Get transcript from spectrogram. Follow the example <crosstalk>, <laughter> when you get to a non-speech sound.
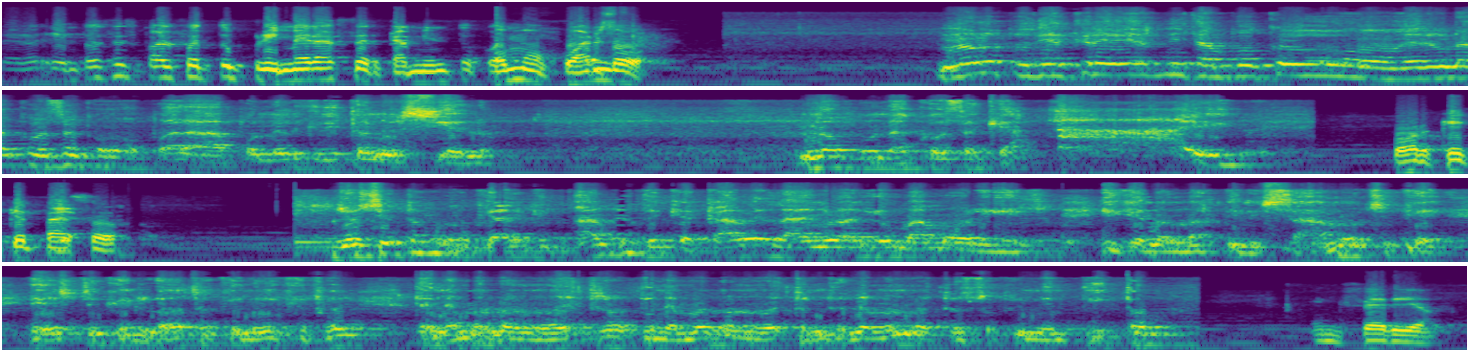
Pero entonces, ¿cuál fue tu primer acercamiento? ¿Cómo? ¿Cuándo? No lo podía creer ni tampoco era una cosa como para poner grito en el cielo. No fue una cosa que... ¡Ay! ¿Por qué? ¿Qué pasó? Yo siento como que antes de que acabe el año alguien va a morir y que nos martirizamos y que esto y que el otro, que ni que fue. Tenemos lo nuestro, tenemos lo nuestro, tenemos nuestro sufrimiento. ¿En serio?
